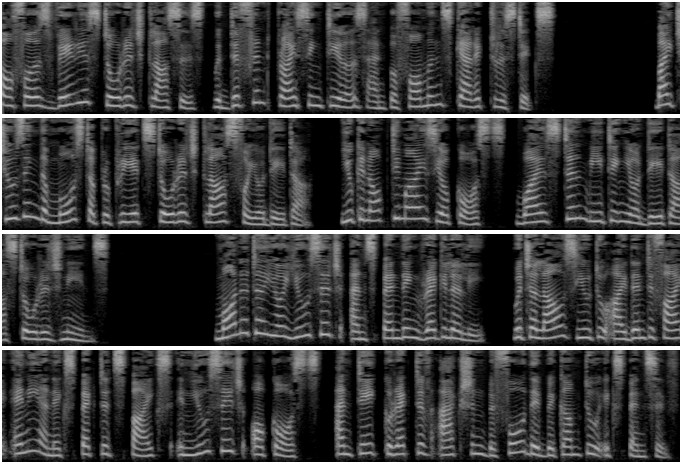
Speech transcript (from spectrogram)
offers various storage classes with different pricing tiers and performance characteristics. By choosing the most appropriate storage class for your data, you can optimize your costs while still meeting your data storage needs. Monitor your usage and spending regularly, which allows you to identify any unexpected spikes in usage or costs and take corrective action before they become too expensive.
